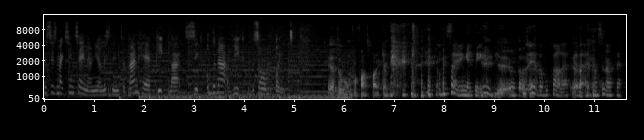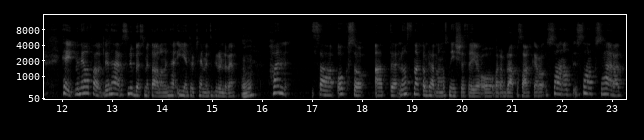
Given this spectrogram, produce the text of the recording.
This is Maxine Taylor and you're listening to Van Hair Pipla Sig Ugna Vik Som Oint. Jag tror hon får fan sparken. Hon sa ju ingenting. Ja, Hon övar vokaler eller konsonanter. Hej, men i alla fall, den här snubben som jag talade om, den här E-Entertainments grundare, Mm. han sa också att, eh, när han snackade om det här att man måste nischa sig och, och vara bra på saker, och så sa han, alltid, så sa han också så här att,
